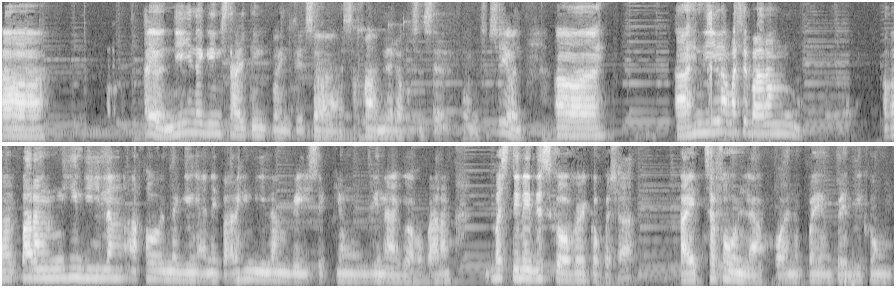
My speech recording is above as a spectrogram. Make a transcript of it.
ah ayun, yun naging starting point ko sa sa camera ko sa cellphone. So, yun, ah Ah, hindi lang kasi parang ah, parang hindi lang ako naging ano, eh, parang hindi lang basic yung ginagawa ko. Parang mas dinidiscover ko pa siya. Kahit sa phone lang, kung ano pa yung pwede kong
